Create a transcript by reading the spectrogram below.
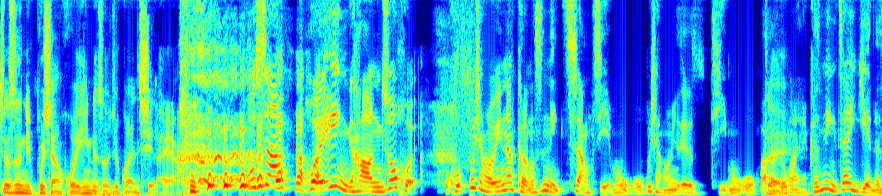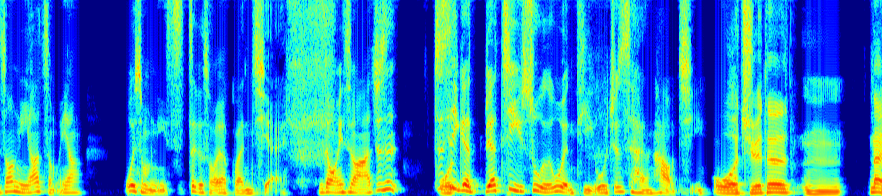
就是你不想回应的时候就关起来呀。不是啊，回应好，你说回不想回应，那可能是你上节目，我不想回应这个题目，我把耳朵关起来。可是你在演的时候，你要怎么样？为什么你这个时候要关起来？你懂我意思吗？就是这是一个比较技术的问题，我就是很好奇。我觉得，嗯，那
